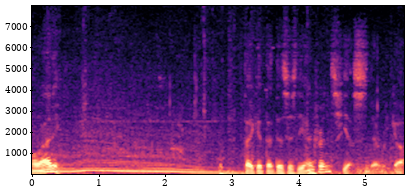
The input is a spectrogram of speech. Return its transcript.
Alrighty. Take it that this is the entrance. Yes, there we go.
